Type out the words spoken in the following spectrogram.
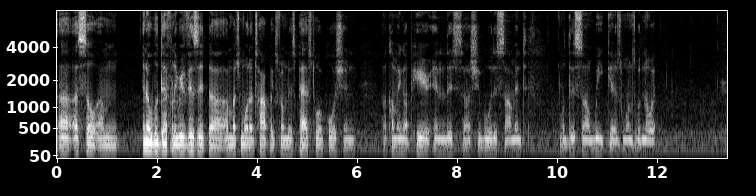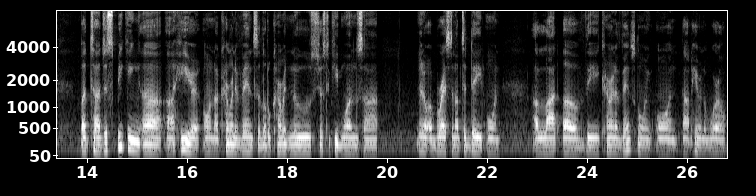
Uh, uh, so, um, you know, we'll definitely revisit uh, much more of the topics from this pastoral portion uh, coming up here in this uh, summit, or this uh, week, as ones would know it. But uh, just speaking uh, uh, here on uh, current events, a little current news, just to keep one's, uh, you know, abreast and up to date on a lot of the current events going on out here in the world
